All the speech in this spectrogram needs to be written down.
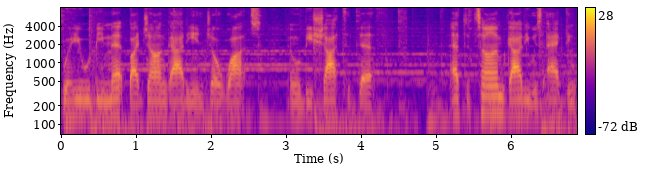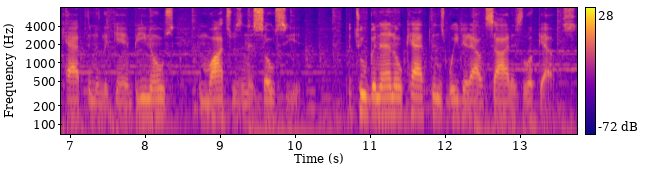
where he would be met by John Gotti and Joe Watts and would be shot to death. At the time, Gotti was acting captain of the Gambinos and Watts was an associate. The two Bonanno captains waited outside as lookouts.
